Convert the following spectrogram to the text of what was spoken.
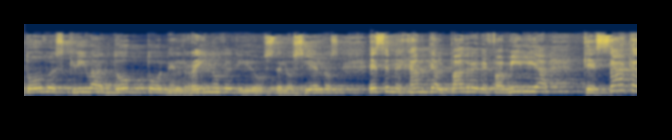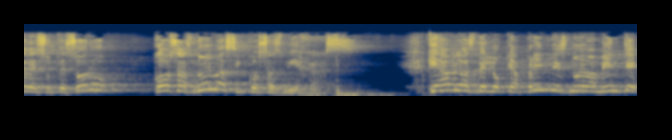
todo escriba docto en el reino de Dios, de los cielos, es semejante al padre de familia que saca de su tesoro cosas nuevas y cosas viejas. Que hablas de lo que aprendes nuevamente,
